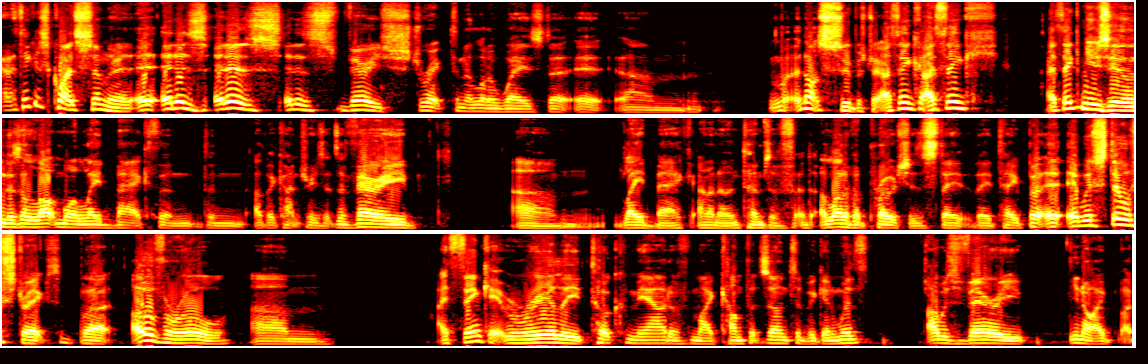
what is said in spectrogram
I think it's quite similar. It, it is it is it is very strict in a lot of ways. That it um not super strict. I think I think I think New Zealand is a lot more laid back than than other countries. It's a very um laid back. I don't know in terms of a- lot of approaches they they take, but it, it was still strict. But overall, um, I think it really took me out of my comfort zone to begin with. I was very, you know, I, I,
